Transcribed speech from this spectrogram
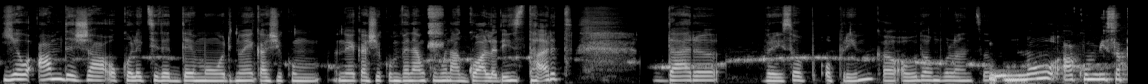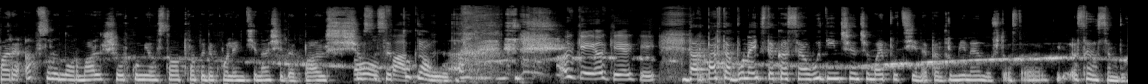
Eu am deja o colecție de demo-uri, nu e ca și cum, nu e ca și cum veneam cu mâna goală din start, dar uh, Vrei să oprim? Că aud o ambulanță? Nu, acum mi se pare absolut normal și oricum eu stau aproape de Colentina și de Pal și oh, o să fuck. se tot aud. ok, ok, ok. Dar partea bună este că se aud din ce în ce mai puține. Pentru mine, nu știu, asta, asta e un semn bun.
